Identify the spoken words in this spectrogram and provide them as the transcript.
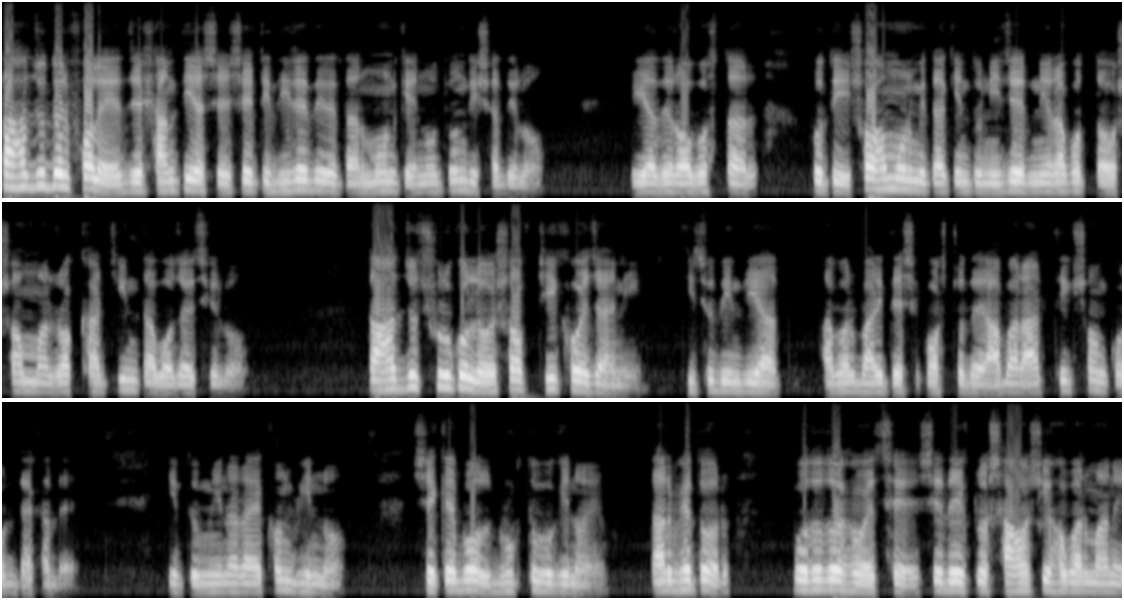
তাহাজুদের ফলে যে শান্তি আসে, সেটি ধীরে ধীরে তার মনকে নতুন দিশা দিল। রিয়াদের অবস্থার প্রতি সহমর্মিতা কিন্তু নিজের নিরাপত্তা ও সম্মান রক্ষার চিন্তা বজায় ছিল। তাহাজ্জুদ শুরু করলেও সব ঠিক হয়ে যায়নি। কিছুদিন রিয়াদ আবার বাড়িতে এসে কষ্ট দেয়, আবার আর্থিক সংকট দেখা দেয়। কিন্তু মিনারা এখন ভিন্ন। সে কেবল ভুক্তভোগী নয়, তার ভেতর বোধোদয় হয়েছে, সে দেখল সাহসী হবার মানে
